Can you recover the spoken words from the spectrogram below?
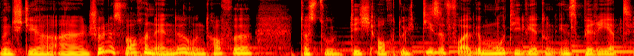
wünsche dir ein schönes Wochenende und hoffe, dass du dich auch durch diese Folge motiviert und inspiriert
